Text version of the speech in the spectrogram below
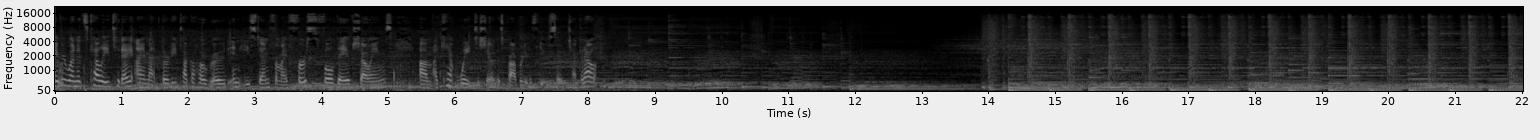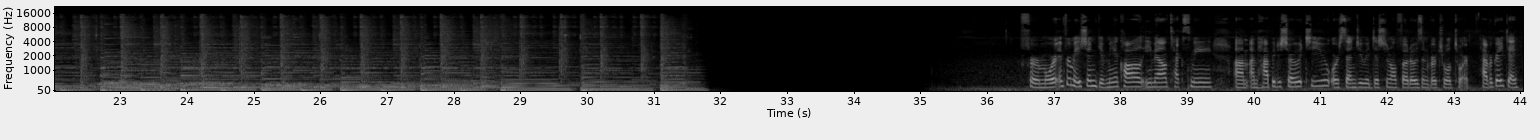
Hey everyone, it's Kelly. Today I'm at 30 Tuckahoe Road in Easton for my first full day of showings. Um, I can't wait to share this property with you, so check it out. For more information, give me a call, email, text me. Um, I'm happy to show it to you or send you additional photos and virtual tour. Have a great day.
